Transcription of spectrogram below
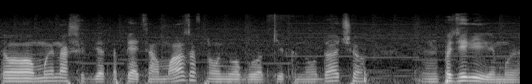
то мы нашли где-то 5 алмазов, но у него была кирка на удачу. Поделили мы.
